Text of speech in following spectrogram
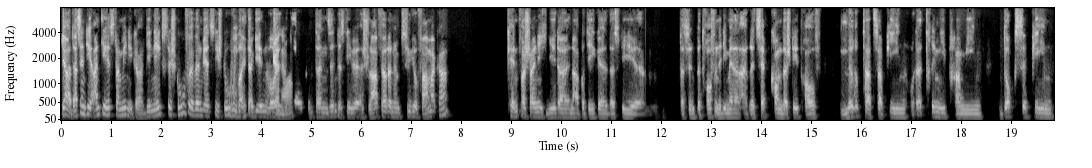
Ja, das sind die Antihistaminika. Die nächste Stufe, wenn wir jetzt die Stufen weitergehen wollen, genau. dann sind es die schlaffördernden Psychopharmaka. Kennt wahrscheinlich jeder in der Apotheke, dass die, das sind Betroffene, die mit einem Rezept kommen, da steht drauf, Mirtazapin oder Trimipramin, Doxepin,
